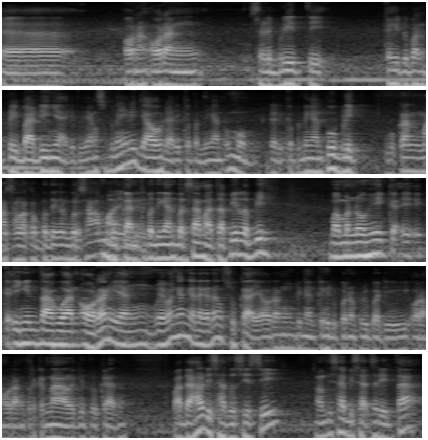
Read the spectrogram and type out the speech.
uh, orang-orang selebriti, kehidupan pribadinya gitu. Yang sebenarnya ini jauh dari kepentingan umum, dari kepentingan publik. Bukan masalah kepentingan bersama. Bukan ini. kepentingan bersama, tapi lebih memenuhi ke, keingintahuan orang yang memang kan kadang-kadang suka ya orang dengan kehidupan pribadi orang-orang terkenal gitu kan. Padahal di satu sisi nanti saya bisa cerita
